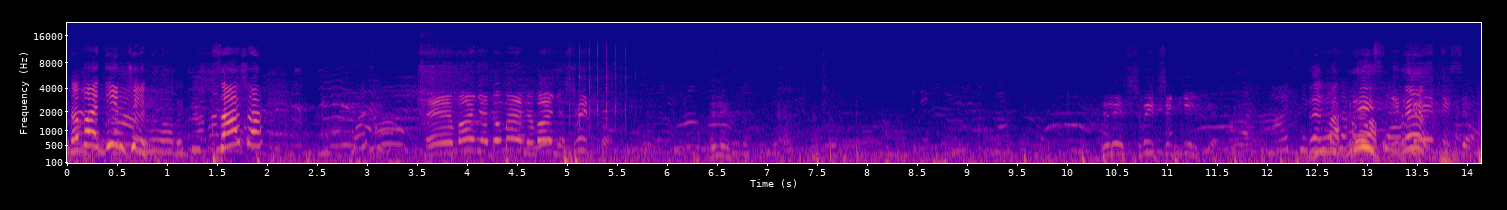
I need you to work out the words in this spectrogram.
Давай, Димчик! Саша! Е, Ваня, до мене, Ваня, швидко. Денис. Денис, швидше тільки. Крись, крись.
